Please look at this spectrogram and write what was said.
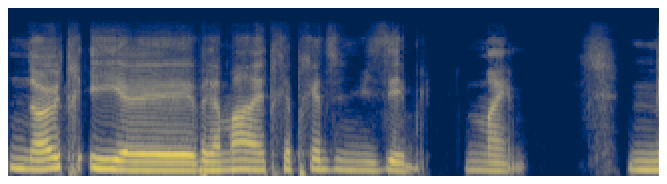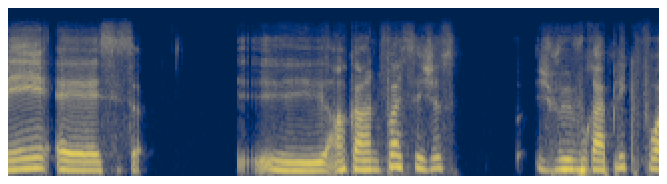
neutre et euh, vraiment très près du nuisible même. Mais euh, c'est ça. Euh, encore une fois, c'est juste je veux vous rappeler qu'il faut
